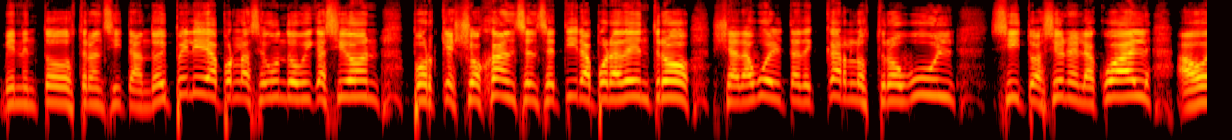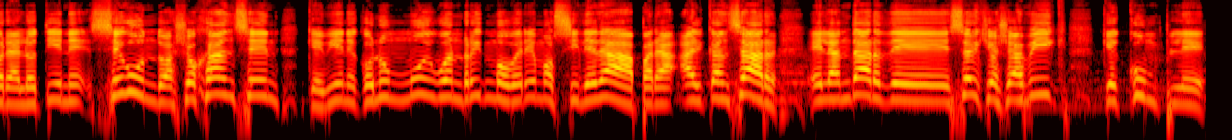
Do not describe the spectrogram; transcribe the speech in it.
Vienen todos transitando. Hay pelea por la segunda ubicación porque Johansen se tira por adentro. Ya da vuelta de Carlos Trobul. Situación en la cual ahora lo tiene segundo a Johansen que viene con un muy buen ritmo. Veremos si le da para alcanzar el andar de Sergio Jasvic que cumple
